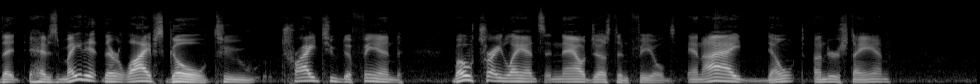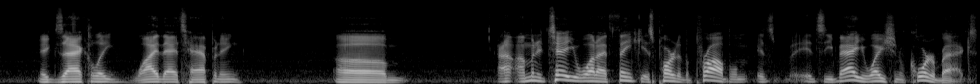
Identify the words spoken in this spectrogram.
that has made it their life's goal to try to defend both Trey Lance and now Justin Fields. And I don't understand exactly why that's happening. Um, I, am going to tell you what I think is part of the problem. It's it's evaluation of quarterbacks.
